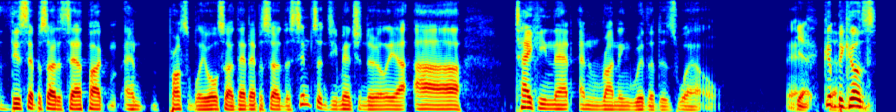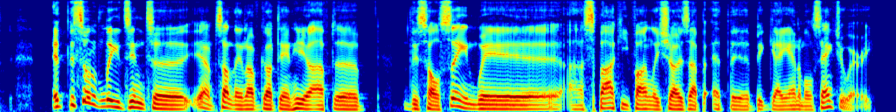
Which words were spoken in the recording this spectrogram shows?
this episode of South Park and possibly also that episode of The Simpsons you mentioned earlier are taking that and running with it as well. Yeah, Good, because it, this sort of leads into you know, something I've got down here after this whole scene where uh, Sparky finally shows up at the big gay animal sanctuary.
